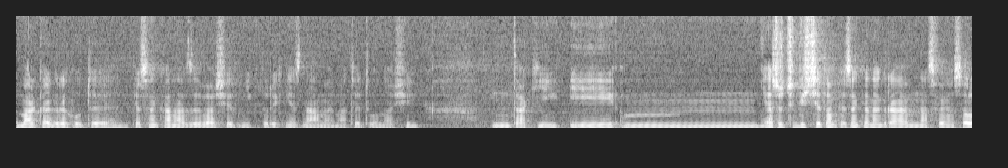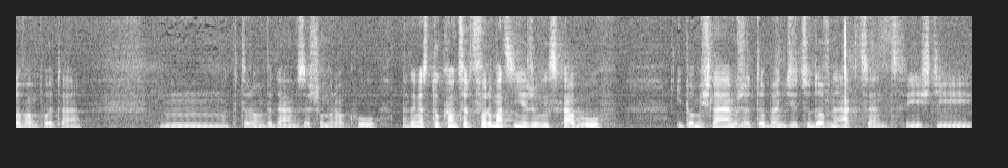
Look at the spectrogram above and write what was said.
Marka Grechuty. Piosenka nazywa się Dni, których nie znamy, ma tytuł nosi taki. I mm, ja rzeczywiście tą piosenkę nagrałem na swoją solową płytę, mm, którą wydałem w zeszłym roku. Natomiast tu koncert formacji Nieżywych Schabów i pomyślałem, że to będzie cudowny akcent, jeśli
